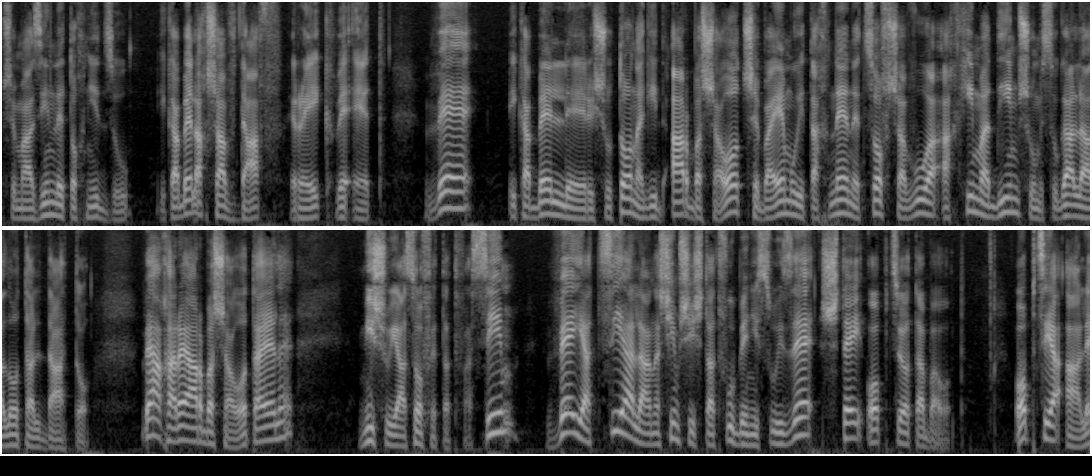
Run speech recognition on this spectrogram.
שמאזין לתוכנית זו, יקבל עכשיו דף ריק ועט, ויקבל לרשותו נגיד ארבע שעות, שבהם הוא יתכנן את סוף שבוע הכי מדהים שהוא מסוגל להעלות על דעתו. ואחרי ארבע שעות האלה, מישהו יאסוף את הטפסים, ויציע לאנשים שהשתתפו בניסוי זה שתי אופציות הבאות. אופציה א',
